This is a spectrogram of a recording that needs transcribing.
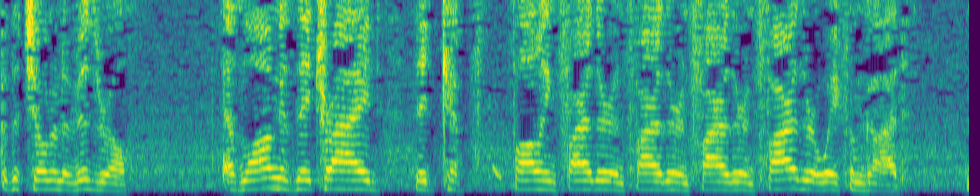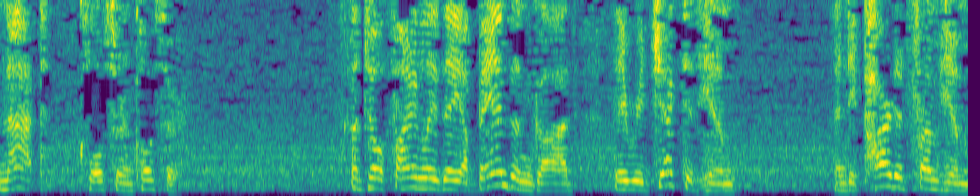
But the children of Israel, as long as they tried, they kept falling farther and farther and farther and farther away from God, not closer and closer. Until finally they abandoned God, they rejected Him, and departed from Him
